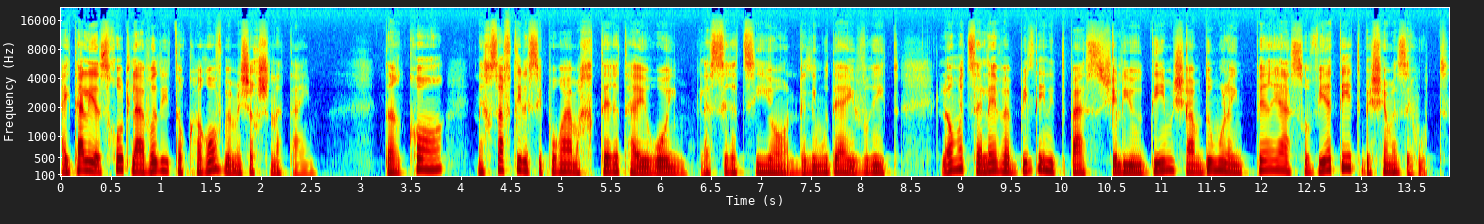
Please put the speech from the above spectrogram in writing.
הייתה לי הזכות לעבוד איתו קרוב במשך שנתיים. דרכו נחשפתי לסיפורי המחתרת ההירואיים, לאסירי ציון, ללימודי העברית, לאומץ הלב הבלתי נתפס של יהודים שעמדו מול האימפריה הסובייטית בשם הזהות.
